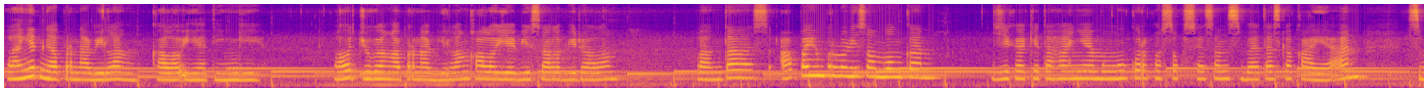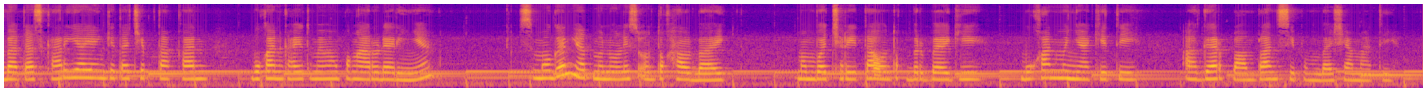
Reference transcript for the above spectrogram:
Langit gak pernah bilang kalau ia tinggi. Laut juga gak pernah bilang kalau ia bisa lebih dalam. Lantas, apa yang perlu disombongkan? Jika kita hanya mengukur kesuksesan sebatas kekayaan, sebatas karya yang kita ciptakan, bukankah itu memang pengaruh darinya? Semoga niat menulis untuk hal baik, membuat cerita untuk berbagi, bukan menyakiti, agar pelan-pelan si pembaca mati.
